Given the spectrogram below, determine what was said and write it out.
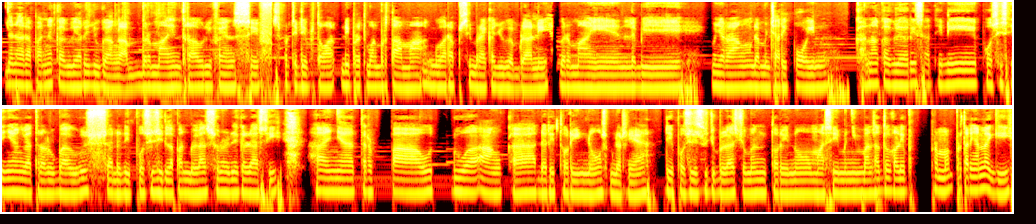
dan harapannya Cagliari juga nggak bermain terlalu defensif seperti di pertemuan, di pertemuan pertama. Gue harap sih mereka juga berani bermain lebih menyerang dan mencari poin. Karena Cagliari saat ini posisinya nggak terlalu bagus ada di posisi 18 sudah degradasi. Hanya terpaut dua angka dari Torino sebenarnya. Di posisi 17 cuman Torino masih menyimpan satu kali pertandingan lagi.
